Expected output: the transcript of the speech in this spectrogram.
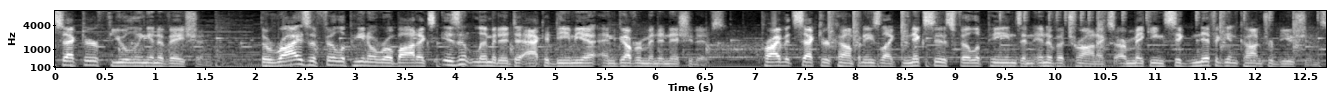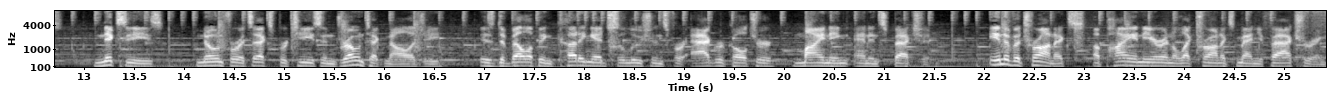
Sector Fueling Innovation. The rise of Filipino robotics isn't limited to academia and government initiatives. Private sector companies like Nixis Philippines and Innovatronics are making significant contributions. Nixis, known for its expertise in drone technology, is developing cutting-edge solutions for agriculture, mining, and inspection. Innovatronics, a pioneer in electronics manufacturing,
